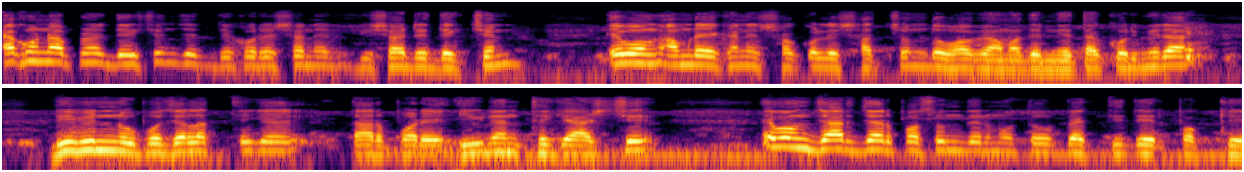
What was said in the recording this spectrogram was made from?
এখন আপনারা দেখছেন যে ডেকোরেশনের বিষয়টি দেখছেন। এবং আমরা এখানে সকলে স্বাচ্ছন্দ্যভাবে আমাদের নেতাকর্মীরা বিভিন্ন উপজেলার থেকে, তারপরে ইউনিয়ন থেকে আসছে এবং যার যার পছন্দের মতো ব্যক্তিদের পক্ষে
